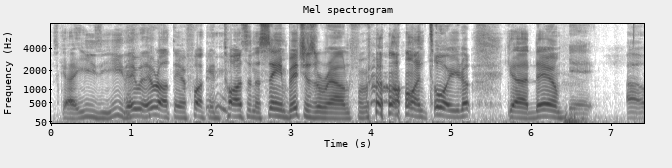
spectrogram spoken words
This guy Eazy E, they were they were out there fucking tossing the same bitches around for on tour, you know. God damn. Yeah. Uh,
